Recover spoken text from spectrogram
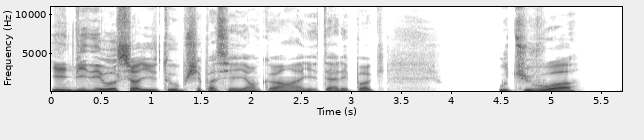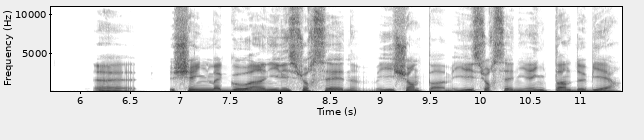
il y a une vidéo sur YouTube, je sais pas s'il y a encore, hein, il était à l'époque, où tu vois euh, Shane McGowan, il est sur scène, il chante pas, mais il est sur scène, il a une pinte de bière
